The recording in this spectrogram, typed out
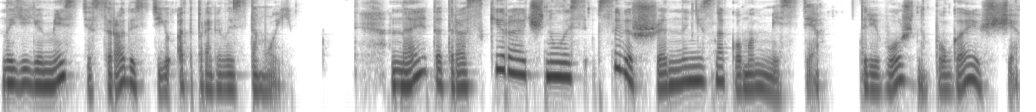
на ее месте с радостью отправилась домой. На этот раз Кира очнулась в совершенно незнакомом месте. Тревожно, пугающе.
